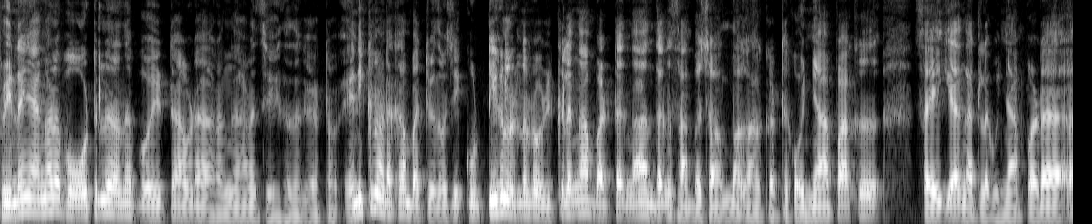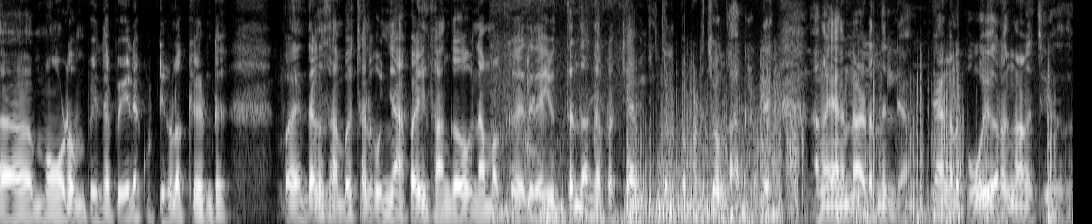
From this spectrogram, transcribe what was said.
പിന്നെ ഞങ്ങൾ ബോട്ടിൽ തന്നെ പോയിട്ട് അവിടെ ഇറങ്ങുകയാണ് ചെയ്തത് കേട്ടോ. എനിക്ക് നടക്കാൻ പറ്റുമെന്ന് പക്ഷേ ഈ കുട്ടികളുണ്ടല്ലോ ഒഴുക്കിലങ്ങാൻ പട്ടെങ്ങാൻ എന്തെങ്കിലും സംഭവിച്ചാൽ അല്ല കാക്കട്ടെ. കുഞ്ഞാപ്പാക്ക് സഹിക്കാൻ പറ്റില്ല. കുഞ്ഞാപ്പയുടെ മോളും പിന്നെ പേരെ കുട്ടികളൊക്കെ ഉണ്ട്. അപ്പോൾ എന്തെങ്കിലും സംഭവിച്ചാൽ കുഞ്ഞാപ്പയും സംഘവും നമുക്ക് എതിരെ യുദ്ധം തന്നെ പ്രഖ്യാപിക്കും. ചിലപ്പോൾ പഠിച്ചോ കാക്കട്ടെ. അങ്ങനെ ഞങ്ങൾ നടന്നില്ല. ഞങ്ങൾ പോയി ഇറങ്ങുകയാണ് ചെയ്തത്.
